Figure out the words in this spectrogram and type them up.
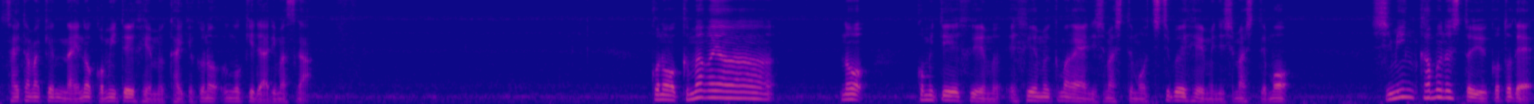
埼玉県内のコミュニティ FM 開局の動きでありますがこの熊谷のコミュニティ FM、FM 熊谷にしましても、秩父 FM にしましても、市民株主ということで、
